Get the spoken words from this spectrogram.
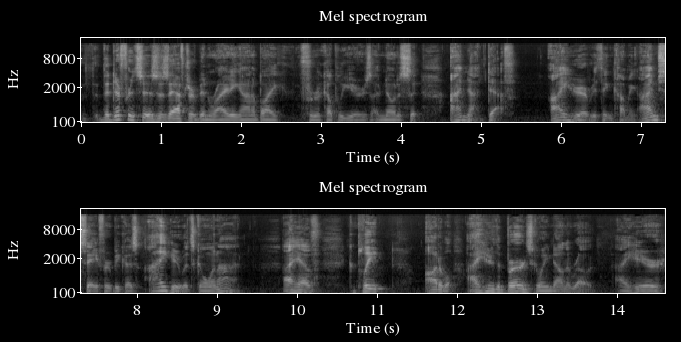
the difference is, is after I've been riding on a bike for a couple years, I've noticed that I'm not deaf. I hear everything coming. I'm safer because I hear what's going on. I have complete audible. I hear the birds going down the road. I hear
